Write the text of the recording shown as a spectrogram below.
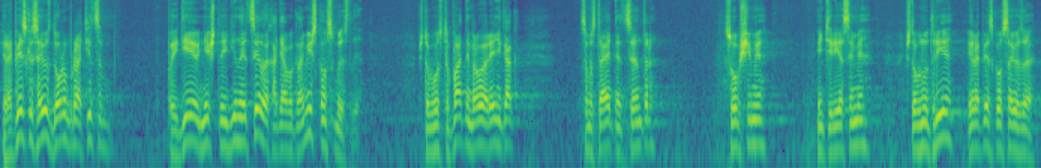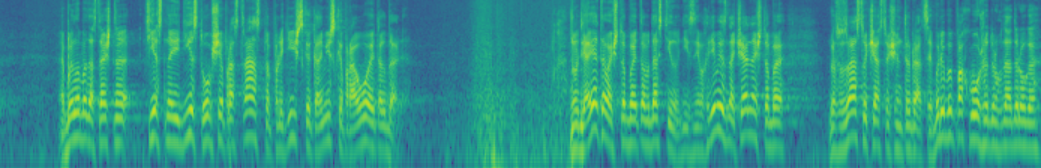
Европейский Союз должен превратиться, по идее, в нечто единое целое, хотя в экономическом смысле, чтобы выступать на мировой арене как самостоятельный центр с общими интересами, чтобы внутри Европейского Союза было бы достаточно тесное единство, общее пространство, политическое, экономическое, правовое и так далее. Но для этого, чтобы этого достигнуть, необходимо изначально, чтобы государства, участвующие в интеграции, были бы похожи друг на друга.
